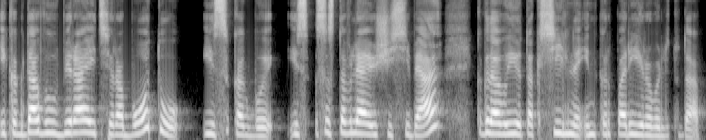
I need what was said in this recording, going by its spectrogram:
И когда вы убираете работу из как бы из составляющей себя, когда вы ее так сильно инкорпорировали туда,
